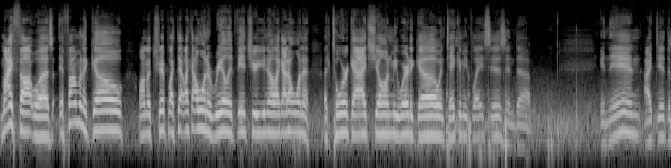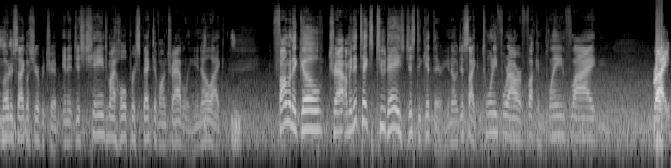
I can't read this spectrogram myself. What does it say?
my thought was if I'm gonna go on a trip like that, like I want a real adventure, you know, like I don't want a, a tour guide showing me where to go and taking me places and uh, and then I did the motorcycle Sherpa trip and it just changed my whole perspective on traveling, you know, like if I'm gonna go travel, I mean, it takes two days just to get there. You know, just like 24 hour fucking plane flight. And, Right.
